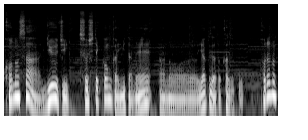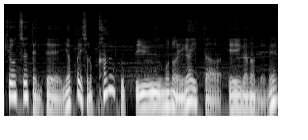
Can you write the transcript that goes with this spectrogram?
このさ、リュウジ、そして今回見たね、あの、ヤクザと家族、これの共通点ってやっぱりその家族っていうものを描いた映画なんだよね。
